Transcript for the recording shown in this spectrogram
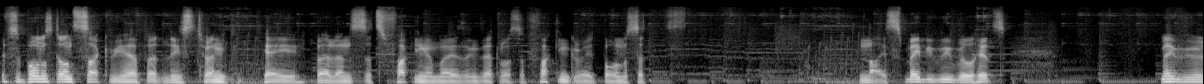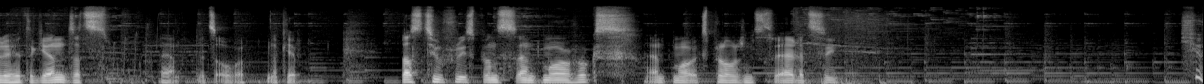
If the bonus don't suck, we have at least 20k balance. That's fucking amazing. That was a fucking great bonus. That's nice. Maybe we will hit... Maybe we will hit again. That's... Yeah, it's over. Okay. Plus two free spins and more hooks and more explosions. Yeah, let's see. Phew.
